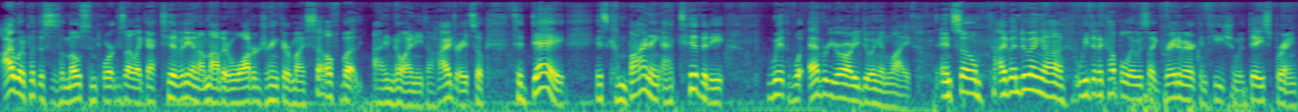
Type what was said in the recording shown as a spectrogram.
I would put this as the most important because I like activity and I'm not a water drinker myself, but I know I need to hydrate. So today is combining activity with whatever you're already doing in life. And so I've been doing a, we did a couple, it was like Great American Teach-In with Dayspring.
